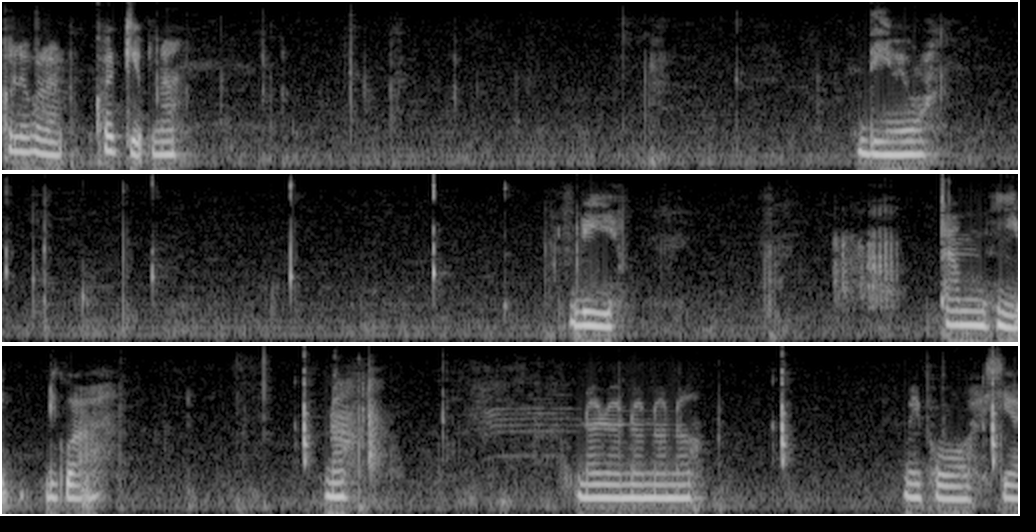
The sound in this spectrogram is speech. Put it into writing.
ก็เรียกว่าอะไรค่อยเก็บนะ ดีไหมวะ ดีทำหีบดีกว่าเนอะเนอะเนอเนอเนอะเนไม่พอเชีย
